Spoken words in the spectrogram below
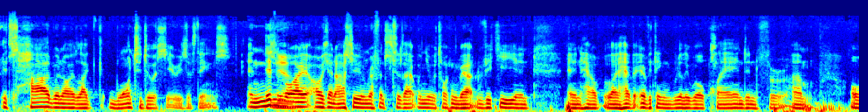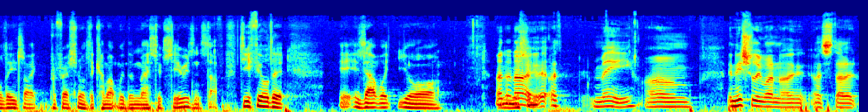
it's hard when I like want to do a series of things. And this is why I was going to ask you in reference to that when you were talking about Vicky and and how like have everything really well planned and for um, all these like professionals that come up with a massive series and stuff. Do you feel that is that what you're? I don't missing? know. I, me, um, initially when I, I started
